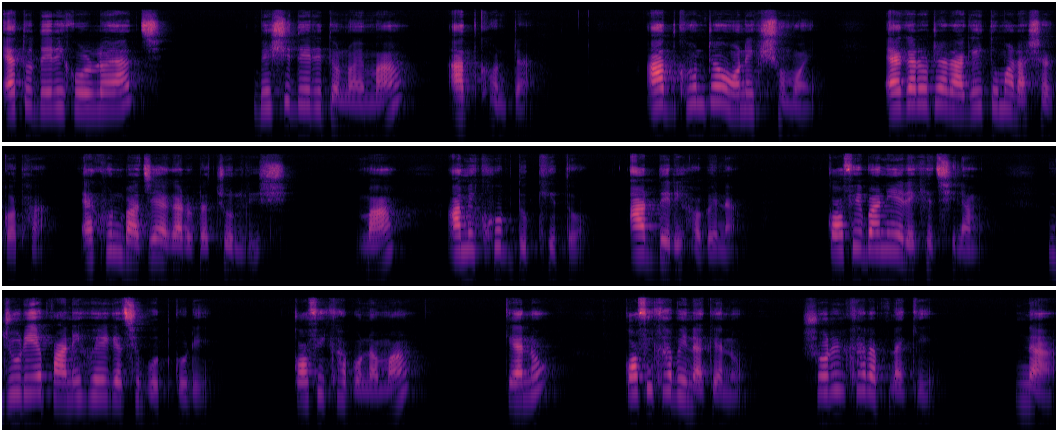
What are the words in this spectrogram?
এত দেরি করল আজ? বেশি দেরি তো নয় মা, আধ ঘণ্টা আধ ঘণ্টা অনেক সময়। এগারোটার আগেই তোমার আসার কথা। এখন বাজে এগারোটা চল্লিশ। মা, আমি খুব দুঃখিত। আর দেরি হবে না। কফি বানিয়ে রেখেছিলাম। জুড়িয়ে পানি হয়ে গেছে বোধ করি। কফি খাব না, মা? কেন? কফি খাবি না কেন? শরীর খারাপ নাকি? না,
